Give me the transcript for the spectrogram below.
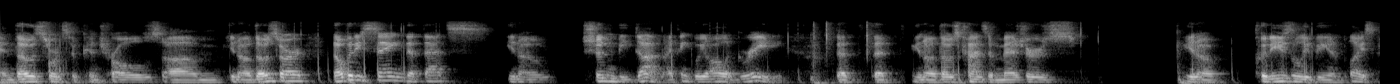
and those sorts of controls. Um, you know, those are nobody's saying that that's you know shouldn't be done. I think we all agree that that you know those kinds of measures, you know, could easily be in place.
